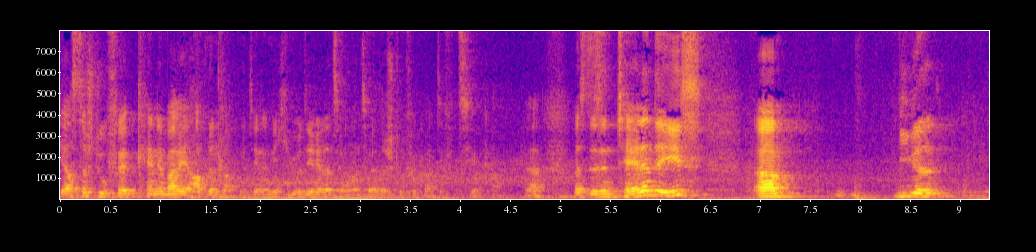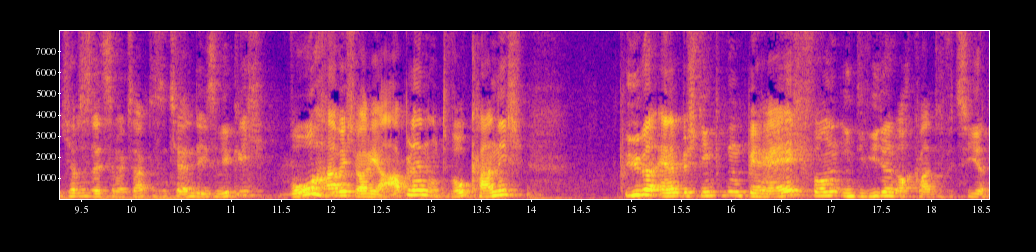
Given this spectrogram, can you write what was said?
erster Stufe keine Variablen habe, mit denen ich über die Relationen zweiter Stufe quantifizieren kann. Ja? Also das Entscheidende ist, ähm, wie wir ich habe es das letzte Mal gesagt, das Entscheidende ist wirklich, wo habe ich Variablen und wo kann ich über einen bestimmten Bereich von Individuen auch quantifizieren.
